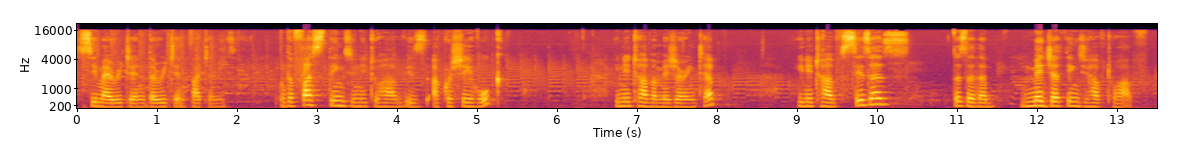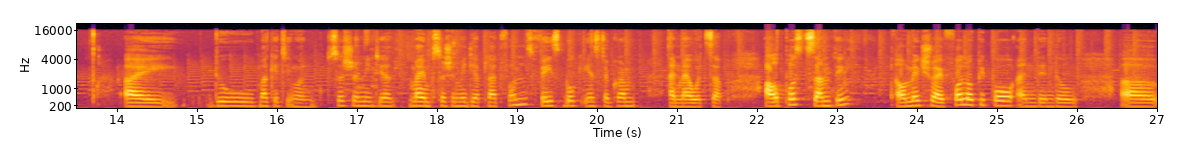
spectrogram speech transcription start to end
see my written, the written patterns. The first things you need to have is a crochet hook. You need to have a measuring tape. You need to have scissors. Those are the major things you have to have. I do marketing on social media, my social media platforms, Facebook, Instagram, and my WhatsApp. I'll post something, I'll make sure I follow people, and then they'll uh,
